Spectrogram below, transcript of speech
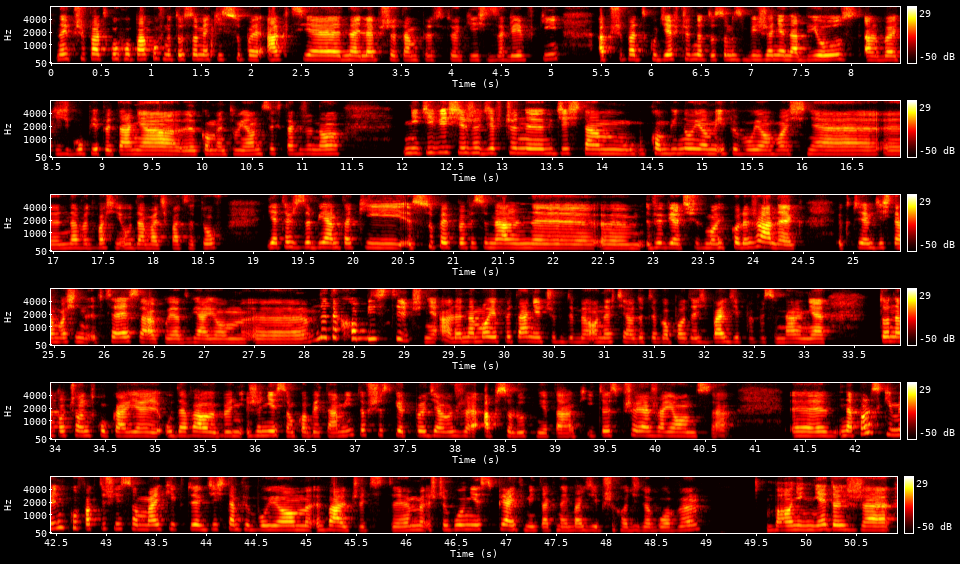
no i w przypadku chłopaków, no to są jakieś super akcje, najlepsze tam po prostu jakieś zagrywki, a w przypadku dziewczyn, no to są zbliżenia na biust albo jakieś głupie pytania y, także no nie dziwię się, że dziewczyny gdzieś tam kombinują i próbują właśnie y, nawet właśnie udawać facetów. Ja też zrobiłam taki super profesjonalny wywiad wśród moich koleżanek, które gdzieś tam właśnie w CS-a akurat grają, no tak hobbystycznie, ale na moje pytanie, czy gdyby one chciały do tego podejść bardziej profesjonalnie, to na początku kariery udawałyby, że nie są kobietami, to wszystkie odpowiedziały, że absolutnie tak. I to jest przerażające. Na polskim rynku faktycznie są marki, które gdzieś tam próbują walczyć z tym, szczególnie Sprite mi tak najbardziej przychodzi do głowy, bo oni nie dość, że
